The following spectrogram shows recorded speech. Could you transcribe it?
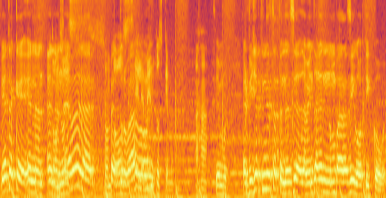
Fíjate que en la, en la Entonces, nueva, la son todos elementos que me... Ajá. Sí, el Feature tiene esta tendencia de también estar en un bar así gótico, güey.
